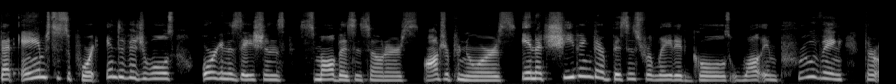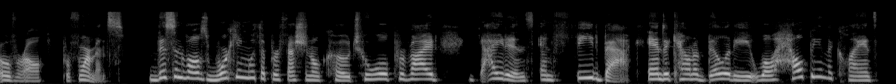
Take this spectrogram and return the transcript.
that aims to support individuals, organizations, small business owners, entrepreneurs in achieving their business related goals while improving their overall performance. This involves working with a professional coach who will provide guidance and feedback and accountability while helping the clients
